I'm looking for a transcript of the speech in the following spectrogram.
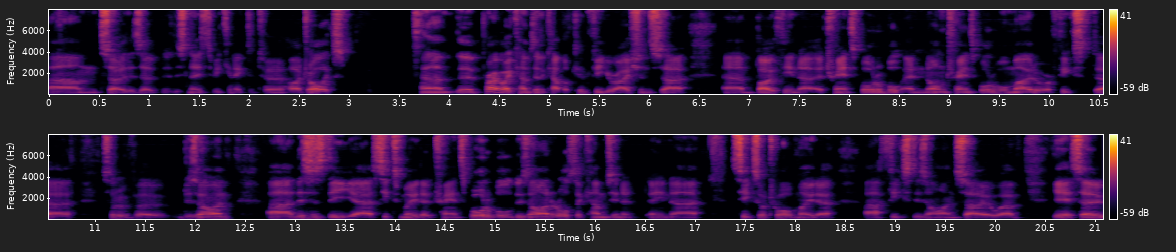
Um, so there's a, this needs to be connected to hydraulics. Um, the ProWay comes in a couple of configurations, both in a, a, transportable and non-transportable mode or a fixed sort of design. Uh, this is the uh, 6 metre transportable design. It also comes in a, in uh, 6 or 12 metre uh, fixed design. So um, yeah, so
